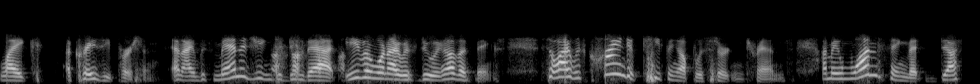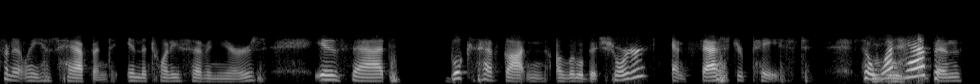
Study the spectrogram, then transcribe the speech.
like a crazy person, and I was managing to do that even when I was doing other things. So I was kind of keeping up with certain trends. I mean, one thing that definitely has happened in the 27 years is that books have gotten a little bit shorter and faster paced. So mm-hmm. what happens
